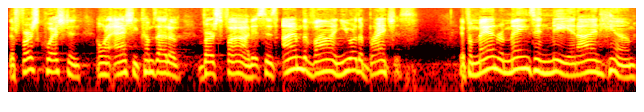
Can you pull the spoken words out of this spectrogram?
the first question I want to ask you comes out of verse 5. It says, I am the vine, you are the branches. If a man remains in me and I in him,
